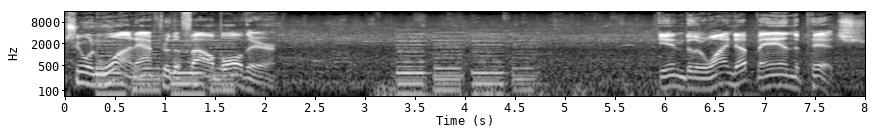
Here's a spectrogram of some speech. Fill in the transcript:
Two and one after the foul ball there. Into the windup and the pitch.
